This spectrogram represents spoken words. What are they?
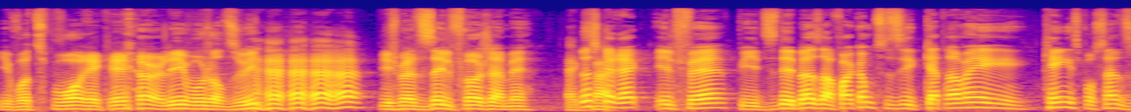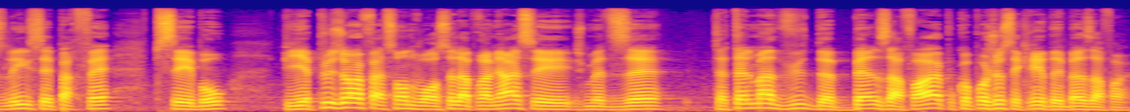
il va-tu pouvoir écrire un livre aujourd'hui? puis je me disais, il le fera jamais. Là, c'est correct. Il le fait, puis il dit des belles affaires. Comme tu dis, 95% du livre, c'est parfait, puis c'est beau. Puis il y a plusieurs façons de voir ça. La première, c'est, je me disais, tu as tellement vu de belles affaires, pourquoi pas juste écrire des belles affaires?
